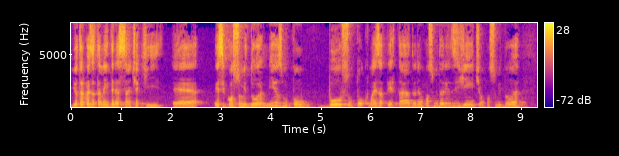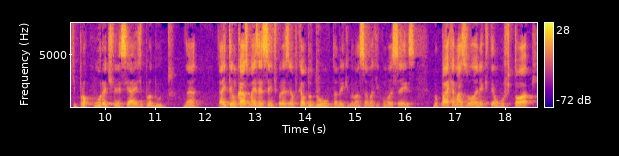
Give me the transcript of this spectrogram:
E outra coisa também interessante é que é, esse consumidor, mesmo com o bolso um pouco mais apertado, ele é um consumidor exigente, é um consumidor que procura diferenciais de produto. Né? Aí tem um caso mais recente, por exemplo, que é o Dudu, também que lançamos aqui com vocês, no Parque Amazônia, que tem um rooftop,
